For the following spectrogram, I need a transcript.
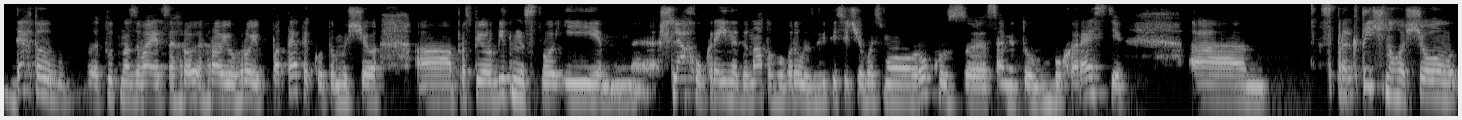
Дехто тут називається грою грою в патетику, тому що а, про співробітництво і шлях України до НАТО говорили з 2008 року з саміту в Бухаресті. А, з практичного, що,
